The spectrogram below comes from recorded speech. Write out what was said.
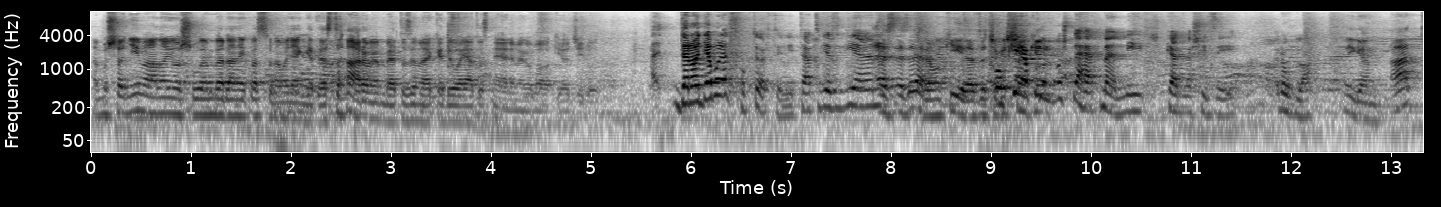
Hát most ha nyilván nagyon só ember lennék, azt mondom, hogy engedd ezt a három embert az emelkedő alját, azt nyerje meg a valaki a Giro. De nagyjából ez fog történni, tehát hogy ez ilyen... Ez, ez erre van kiélezve, csak Oké, okay, okay, senki... akkor most lehet menni, kedves izé, rogla. Igen, hát...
